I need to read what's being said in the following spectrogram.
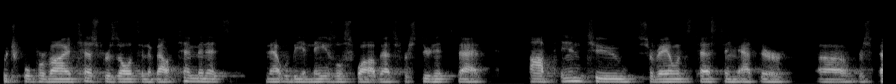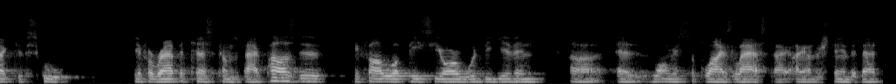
which will provide test results in about 10 minutes. And that would be a nasal swab. That's for students that opt into surveillance testing at their uh, respective school. If a rapid test comes back positive, a follow-up PCR would be given uh, as long as supplies last. I, I understand that that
